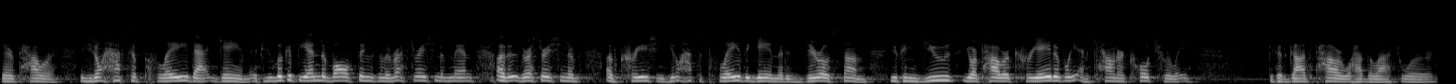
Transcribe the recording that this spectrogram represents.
their power. You don't have to play that game. If you look at the end of all things and the restoration of man, uh, the restoration of, of creation, you don't have to play the game that is zero sum. You can use your power creatively and counterculturally because God's power will have the last word.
